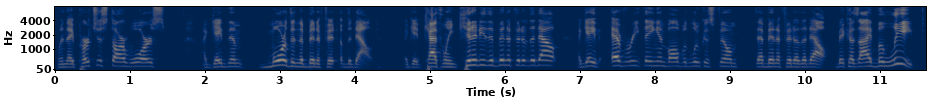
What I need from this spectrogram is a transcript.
When they purchased Star Wars, I gave them more than the benefit of the doubt. I gave Kathleen Kennedy the benefit of the doubt. I gave everything involved with Lucasfilm the benefit of the doubt because I believed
